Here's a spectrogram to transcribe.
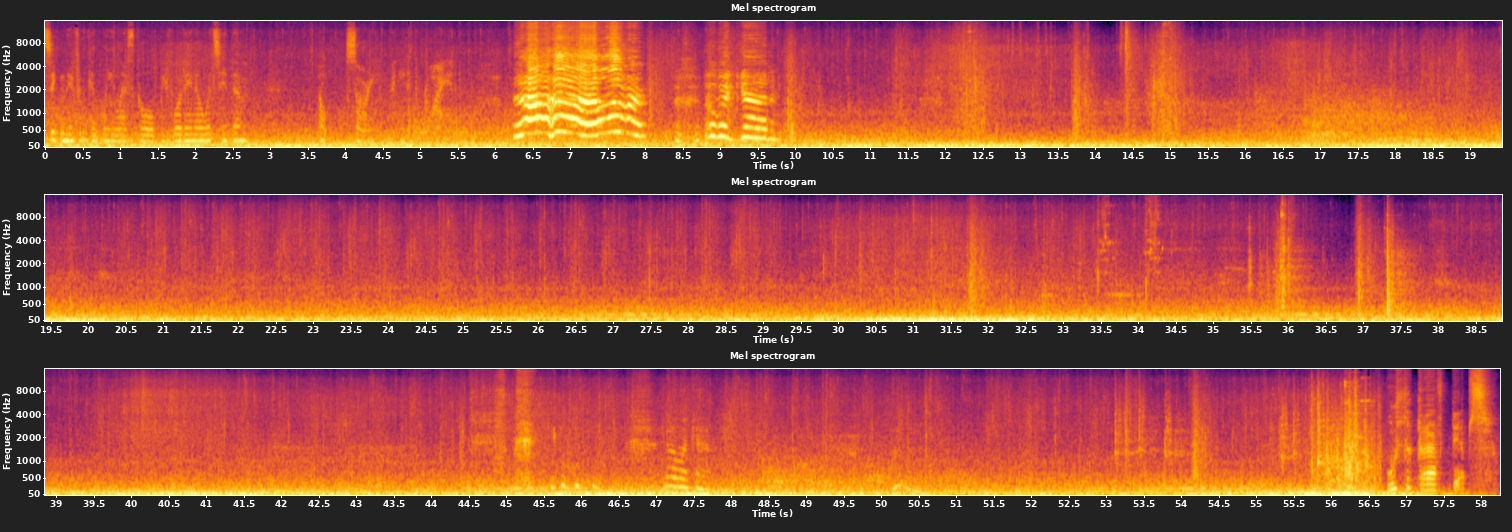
Significantly less gold before they know what's hit them. Oh, sorry. I need to be quiet. Ah, I love her! Oh my god! Oh my god. Ustengrav Depths. Right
